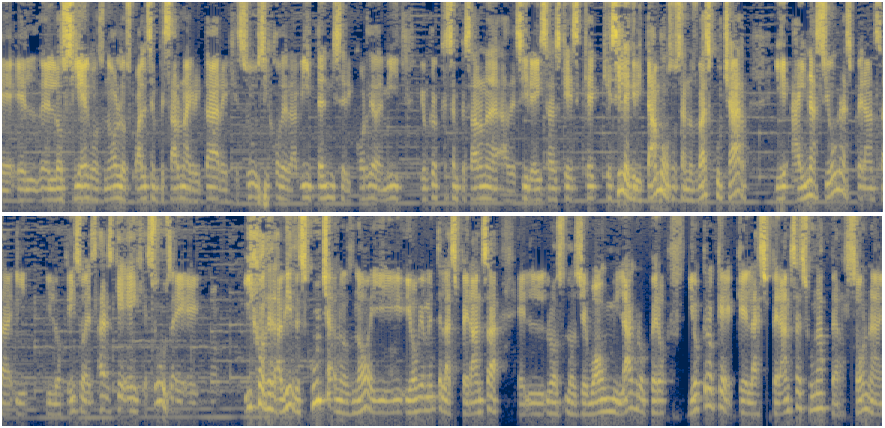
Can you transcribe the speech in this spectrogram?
eh, los ciegos, ¿no? Los cuales empezaron a gritar, eh, Jesús, hijo de David, ten misericordia de mí. Yo creo que se empezaron a, decir, ¿sabes qué? Que, que si le gritamos, o sea, nos va a escuchar. Y ahí nació una esperanza y, lo que hizo es, ¿sabes qué? Jesús, eh, hijo de David, escúchanos, ¿no? Y, obviamente la esperanza los, llevó a un milagro, pero yo creo que, la esperanza es una persona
